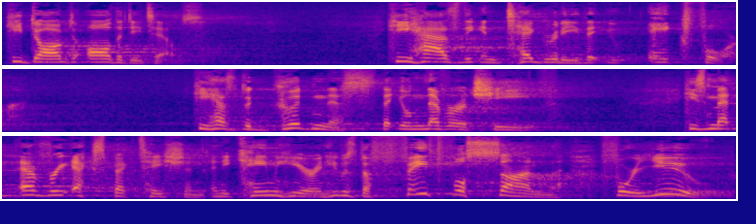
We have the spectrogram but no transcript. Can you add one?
He dogged all the details. He has the integrity that you ache for. He has the goodness that you'll never achieve. He's met every expectation, and he came here, and he was the faithful son for you.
